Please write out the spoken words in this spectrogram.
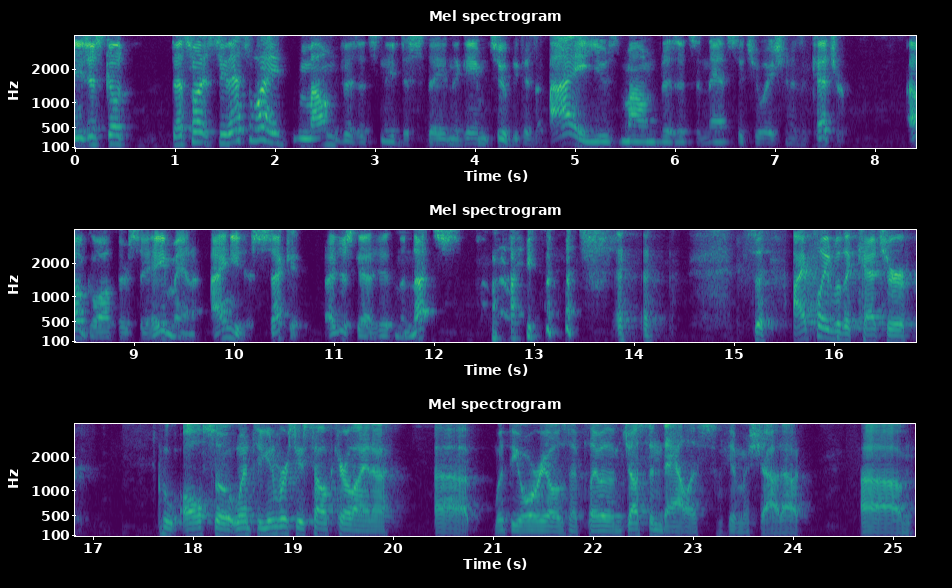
you just go. That's why. See, that's why mound visits need to stay in the game too, because I used mound visits in that situation as a catcher. I would go out there and say, "Hey, man, I need a second. I just got hit in the nuts." So I played with a catcher who also went to University of South Carolina uh, with the Orioles. I played with him, Justin Dalles. Give him a shout out. Um,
